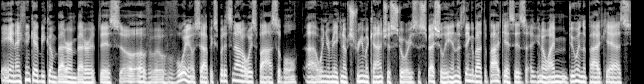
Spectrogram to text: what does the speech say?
And I think I've become better and better at this uh, of, of avoiding those topics, but it's not always possible uh, when you're making up stream of conscious stories, especially. And the thing about the podcast is, uh, you know, I'm doing the podcast.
